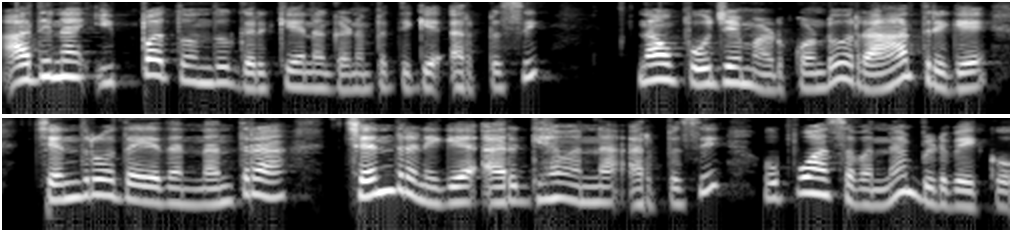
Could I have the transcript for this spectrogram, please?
ಆ ದಿನ ಇಪ್ಪತ್ತೊಂದು ಗರಿಕೆಯನ್ನು ಗಣಪತಿಗೆ ಅರ್ಪಿಸಿ ನಾವು ಪೂಜೆ ಮಾಡಿಕೊಂಡು ರಾತ್ರಿಗೆ ಚಂದ್ರೋದಯದ ನಂತರ ಚಂದ್ರನಿಗೆ ಅರ್ಘ್ಯವನ್ನು ಅರ್ಪಿಸಿ ಉಪವಾಸವನ್ನು ಬಿಡಬೇಕು.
